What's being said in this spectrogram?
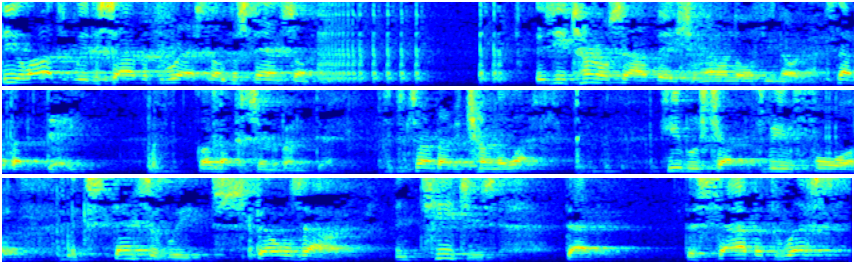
Theologically, the Sabbath rest, understand something, is eternal salvation. I don't know if you know that. It's not about a day. God's not concerned about a day. He's concerned about eternal life. Hebrews chapter 3 and 4 extensively spells out and teaches that the Sabbath rest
